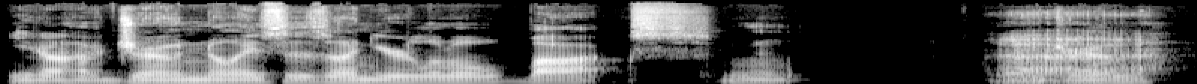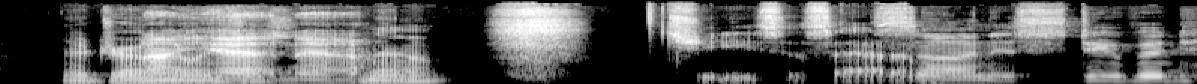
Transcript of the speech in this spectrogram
You don't have drone noises on your little box. No, no drone. Uh, No drone Not noises. yet, no. Jesus, Adam. Son is stupid.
